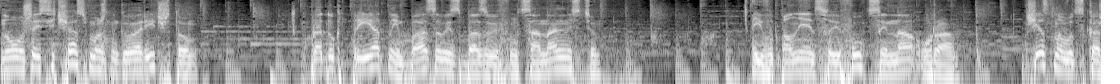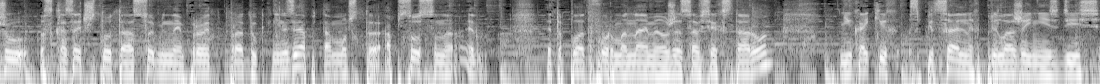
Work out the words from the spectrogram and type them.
Но уже сейчас можно говорить, что продукт приятный, базовый, с базовой функциональностью и выполняет свои функции на ура. Честно вот скажу, сказать что-то особенное про этот продукт нельзя, потому что обсосана эта платформа нами уже со всех сторон. Никаких специальных приложений здесь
